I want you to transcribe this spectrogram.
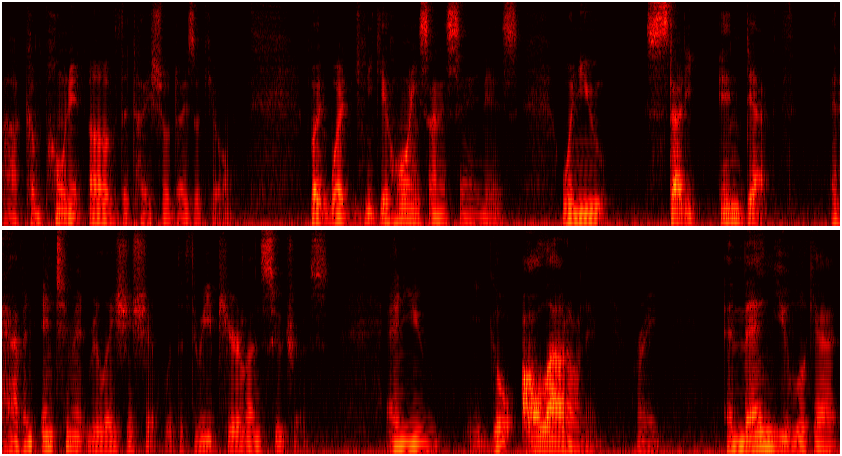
uh, component of the Taisho Daizokyo. But what Nikke Horin-san is saying is when you study in depth and have an intimate relationship with the three Pure Land Sutras, and you go all out on it, right? And then you look at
